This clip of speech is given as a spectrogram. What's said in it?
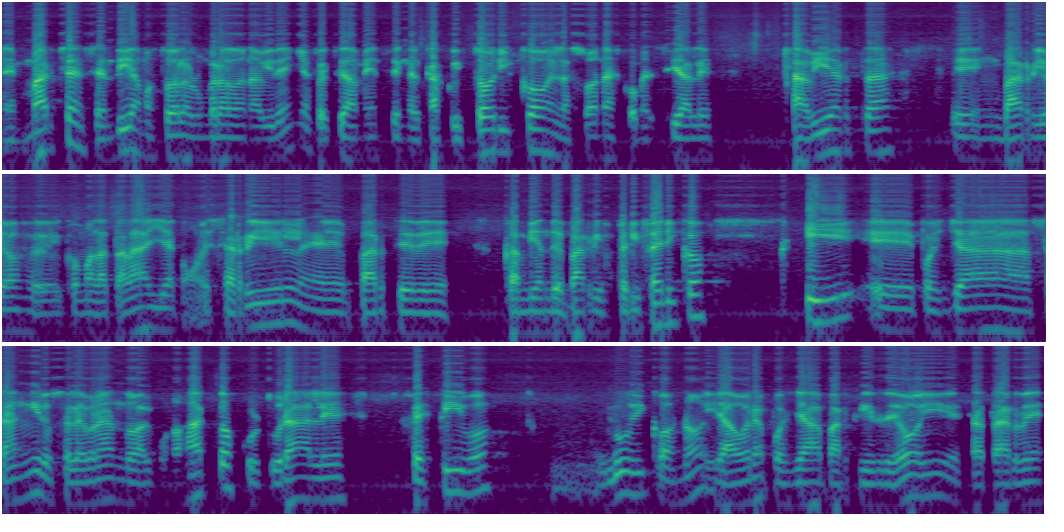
en, marcha, encendíamos todo el alumbrado navideño, efectivamente en el casco histórico, en las zonas comerciales abierta en barrios eh, como La Atalaya, como Becerril, eh, parte de también de barrios periféricos. Y eh, pues ya se han ido celebrando algunos actos culturales, festivos, lúdicos, ¿no? Y ahora pues ya a partir de hoy, esta tarde,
